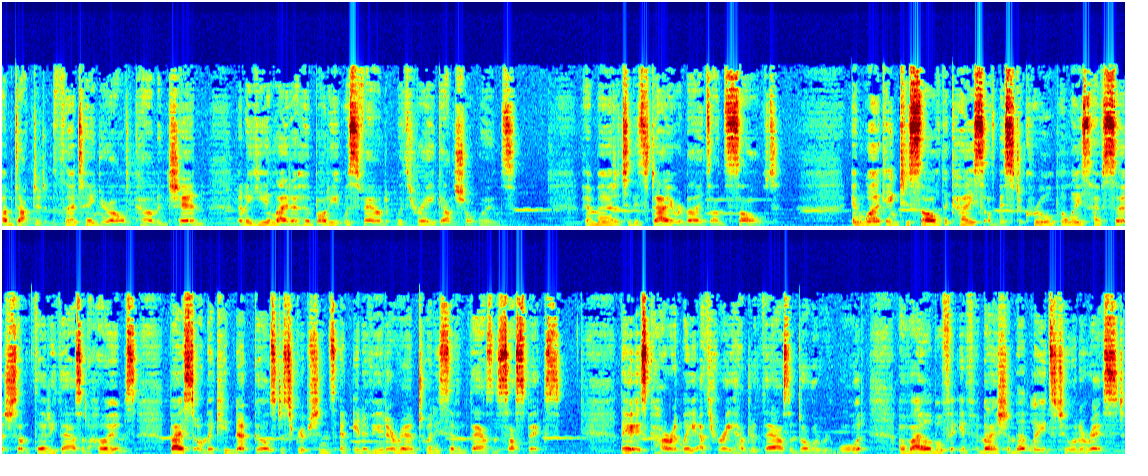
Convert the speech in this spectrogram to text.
abducted 13 year old Karmein Chan, and a year later her body was found with three gunshot wounds. Her murder to this day remains unsolved. In working to solve the case of Mr. Cruel, police have searched some 30,000 homes based on the kidnapped girls' descriptions and interviewed around 27,000 suspects. There is currently a $300,000 reward available for information that leads to an arrest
